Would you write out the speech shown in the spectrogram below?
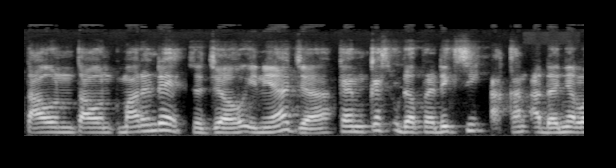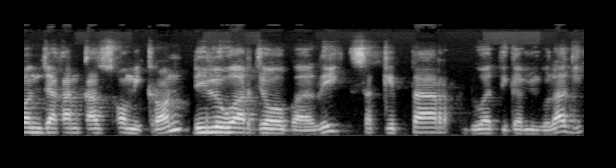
Tahun-tahun kemarin deh, sejauh ini aja, Kemkes udah prediksi akan adanya lonjakan kasus Omikron di luar Jawa Bali sekitar 2-3 minggu lagi.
